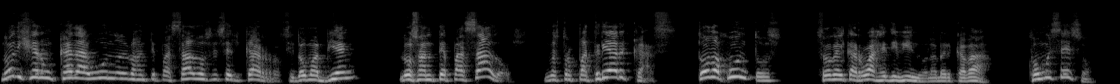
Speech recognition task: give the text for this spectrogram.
No dijeron cada uno de los antepasados es el carro, sino más bien los antepasados, nuestros patriarcas, todos juntos son el carruaje divino, la merkabah. ¿Cómo es eso?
